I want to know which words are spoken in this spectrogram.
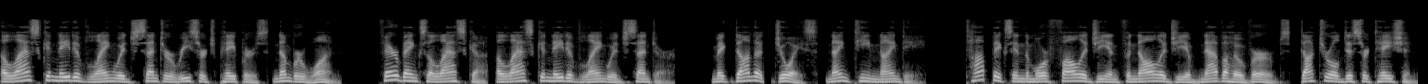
Alaska Native Language Center Research Papers No. 1. Fairbanks, Alaska, Alaska Native Language Center. McDonough, Joyce, 1990. Topics in the Morphology and Phonology of Navajo Verbs, doctoral dissertation,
